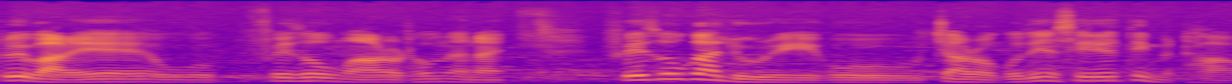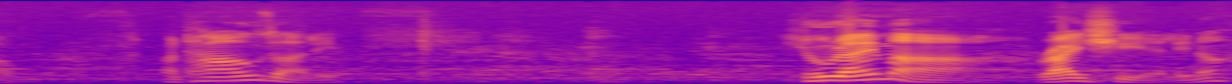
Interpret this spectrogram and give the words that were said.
တွေ့ပါတယ်ဟို Facebook မှာတော့ထုံးစံတိုင်း Facebook ကလူတွေကိုကြတော့ကိုသိစိတ်ထဲသိမ့်မထားဘူးမထားဘူးဆိုတာလေလူတိုင်းမှာ right ရှိရလေနော်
